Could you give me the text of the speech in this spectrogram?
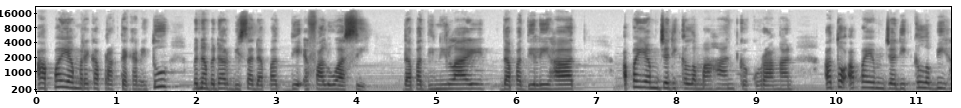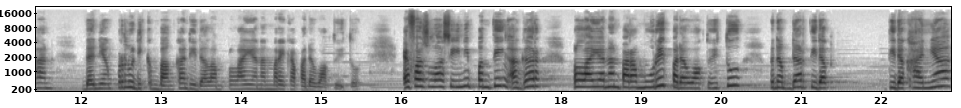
apa yang mereka praktekkan itu benar-benar bisa dapat dievaluasi, dapat dinilai, dapat dilihat, apa yang menjadi kelemahan, kekurangan, atau apa yang menjadi kelebihan dan yang perlu dikembangkan di dalam pelayanan mereka pada waktu itu. Evaluasi ini penting agar pelayanan para murid pada waktu itu benar-benar tidak tidak hanya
